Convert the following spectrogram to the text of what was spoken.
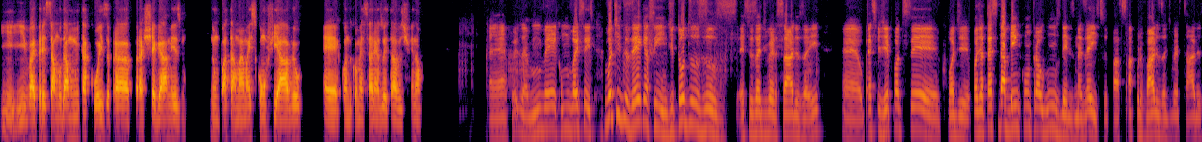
e, e vai precisar mudar muita coisa para chegar mesmo num patamar mais confiável é, quando começarem as oitavas de final. É, pois é, vamos ver como vai ser isso. Vou te dizer que, assim, de todos os, esses adversários aí, é, o PSG pode ser, pode, pode até se dar bem contra alguns deles, mas é isso, passar por vários adversários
